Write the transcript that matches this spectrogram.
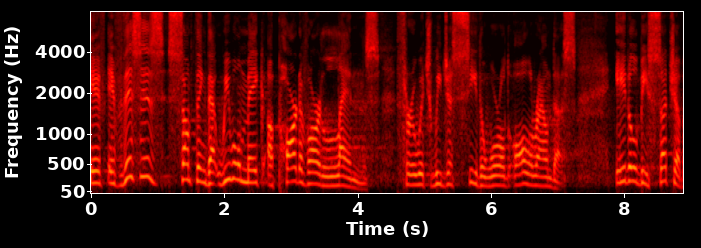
if, if this is something that we will make a part of our lens through which we just see the world all around us, it'll be such a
